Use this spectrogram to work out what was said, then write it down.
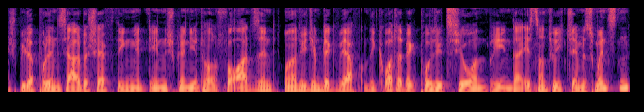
Spielerpotenzial beschäftigen, mit den Spielern, die dort vor Ort sind und natürlich den Blick werfen auf die Quarterback-Position bringen. Da ist natürlich James Winston,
